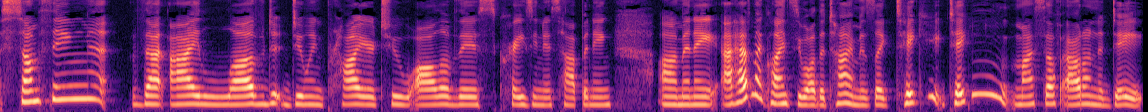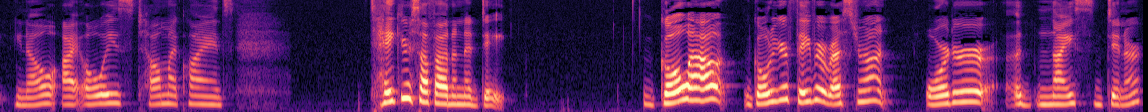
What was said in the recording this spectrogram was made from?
something that I loved doing prior to all of this craziness happening. Um, and I, I have my clients do all the time is like taking taking myself out on a date. You know, I always tell my clients, take yourself out on a date. Go out, go to your favorite restaurant, order a nice dinner,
